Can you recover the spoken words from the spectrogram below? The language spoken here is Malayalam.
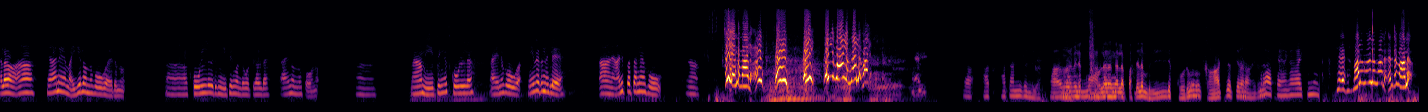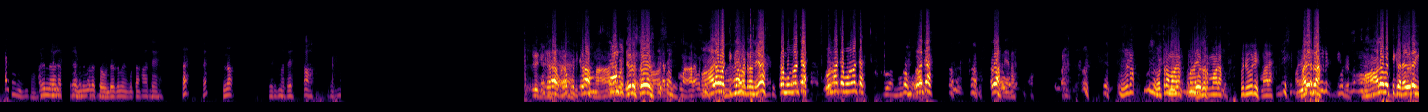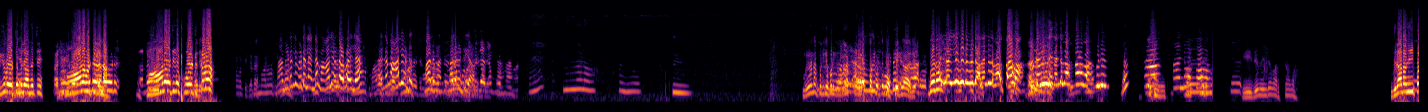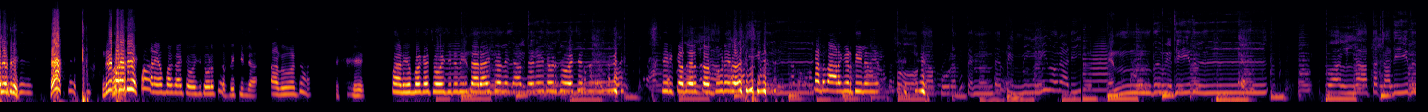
ഹലോ ആ ഞാൻ മയ്യിലൊന്ന് പോവുമായിരുന്നു സ്കൂളിൽ ഒരു മീറ്റിംഗ് ഉണ്ട് കുട്ടികളുടെ അതിനൊന്ന് പോകണം ആ ആ മീറ്റിംഗ് സ്കൂളിൽ അതിന് പോവുക നീ വരുന്നില്ലേ? ആ ഞാനിപ്പോൾ തന്നെ പോവും. ആ. ഇതെല്ലാം വലിയ കൊടും കാട്ടിലെത്തിയാടാ. തേങ്ങ കായ്ക്കുന്നു? ഏ, മാല മാല മാല എന്റെ മാല. അത് പെണ്ണുങ്ങളെ സൗണ്ട് വെക്കുന്ന കൂട്ടാ? അതെ? എന്നാ? അതെ. ആ. മാല പൊട്ടി- മാല പൊട്ടിക്കാൻ എടാ, മുങ്ങാച്ച. മുങ്ങാച്ച മുങ്ങാച്ച. മുങ്ങാച്ച. മാല. മാല മാല. ഒരു ഊരി. മാല. മാല എടുത്തടാ പൊട്ടിക്കാനാ ഇവിടെ ഈ റോട്ടുമ്പിൽ വന്നിട്ട് മാല പൊട്ടിക്കാനാ മാല പൊട്ടിക്കാൻ കൊടുക്കടാ ആ വിടൽ വിടൽ. എന്റെ മാല ഉണ്ടോ എന്റെ മാലയുണ്ട്. മാല മാല മാല കിട്ടിയോ. നിങ്ങളോ? അയ്യോ. വീണ്ട പിടിക്ക പിടിക്ക. ഭർത്താവാ. ഭർത്താവാ. വിട്. ആ, ആ, എന്റെ ഭർത്താവാ. ഇത് നിന്റെ ഭർത്താവാ. എന്തിനാടാ നീ ഈ പണിയെടുത്തിന് ഏ? എന്തിനാ പണയമ്പക്ക തന്നിട്ടില്ല. അതുകൊണ്ടാ. പണയമ്പക്ക ചോദിച്ചിട്ട് നീ തരായിട്ടല്ലേ ഞാൻ തരായിട്ടോട് ചോദിച്ചത്? എനിക്കന്നേരം തന്നൂടെ കണ്ട നാളെ കെടുത്തിയില്ല നീ? എന്ത് വിധീത് വല്ലാത്ത ചതീത്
